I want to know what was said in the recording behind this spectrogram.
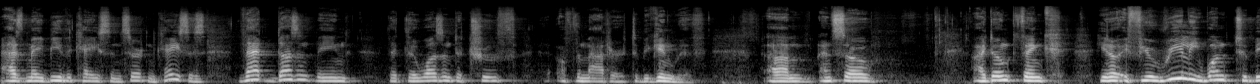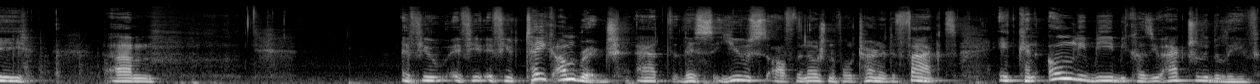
as may be the case in certain cases, that doesn't mean that there wasn't a truth of the matter to begin with. Um, and so I don't think, you know, if you really want to be. Um, if you, if, you, if you take umbrage at this use of the notion of alternative facts, it can only be because you actually believe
